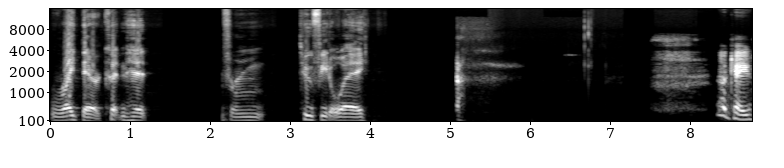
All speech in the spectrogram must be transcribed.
right there, couldn't hit from two feet away. Okay,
